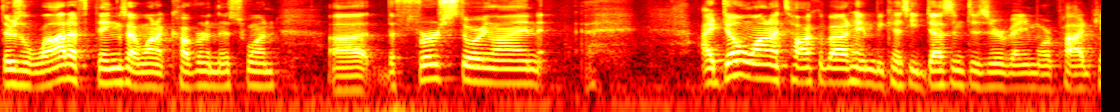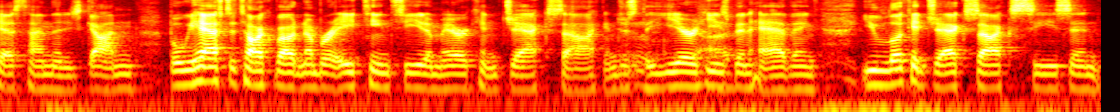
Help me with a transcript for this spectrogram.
There's a lot of things I want to cover in this one. Uh, the first storyline, I don't want to talk about him because he doesn't deserve any more podcast time than he's gotten. But we have to talk about number 18 seed American Jack Sock and just the year he's been having. You look at Jack Sock's season.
